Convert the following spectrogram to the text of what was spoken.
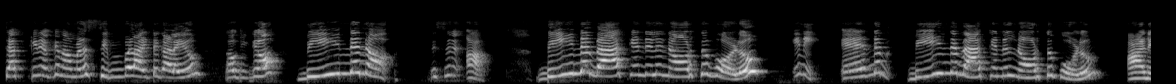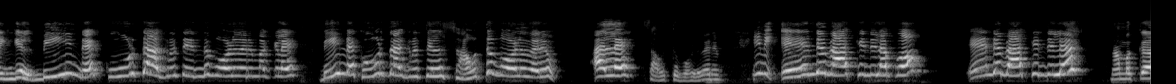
സ്റ്റക്കിനൊക്കെ നമ്മൾ സിമ്പിൾ ആയിട്ട് കളയും. നോക്കിക്കോ. ബീന്റെ നോ മിസ്സിന് back ബീന്റെ ബാക്ക് എൻഡിൽ നോർത്ത് പോളും. ഇനി a ന്റെ എന്റെ ബീന്റെ ബാക്ക് എൻഡിൽ നോർത്ത് പോളും ആണെങ്കിൽ ബീന്റെ കൂർത്ത അഗ്രത്തിൽ എന്ത് പോൾ വരും മക്കളെ? ബീന്റെ കൂർത്ത അഗ്രത്തിൽ സൗത്ത് പോൾ വരും. അല്ലേ? സൗത്ത് പോൾ വരും. ഇനി a എന്റെ ബാക്ക് എൻഡിൽ അപ്പോ? എന്റെ ബാക്ക് എൻഡിൽ നമുക്ക്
